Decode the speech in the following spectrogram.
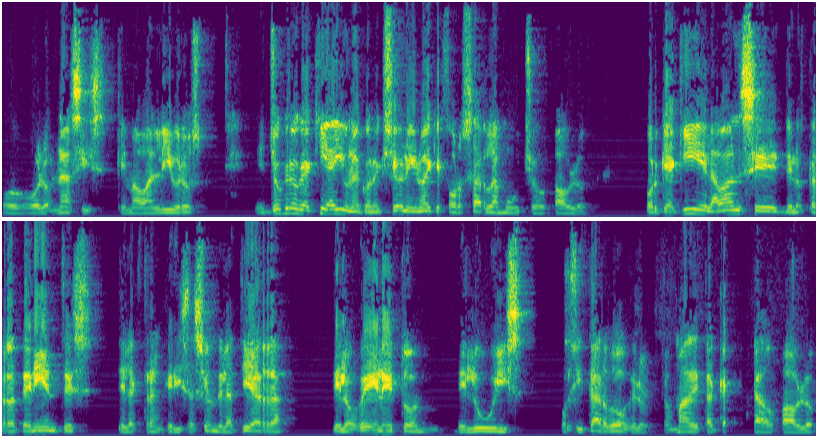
o los nazis quemaban libros, yo creo que aquí hay una conexión y no hay que forzarla mucho, Pablo, porque aquí el avance de los terratenientes, de la extranjerización de la tierra, de los Benetton, de Luis, por citar dos de los, más destacados, Pablo,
